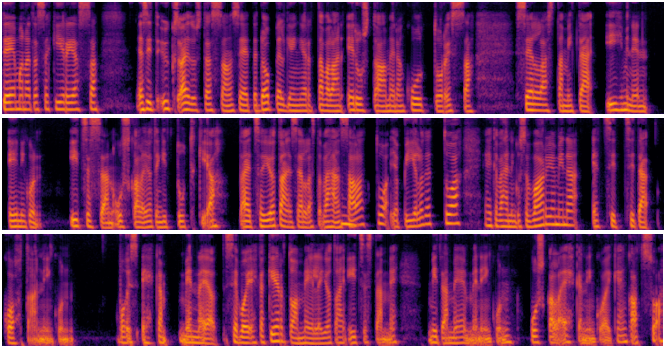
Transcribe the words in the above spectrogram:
teemana tässä kirjassa. Ja sitten yksi ajatus tässä on se, että doppelganger tavallaan edustaa meidän kulttuurissa sellaista, mitä ihminen ei niin kuin itsessään uskalla jotenkin tutkia. Tai että se on jotain sellaista vähän Mm. salattua ja piilotettua, ehkä vähän niin kuin se varjomina, että sit sitä kohtaan niin kuin voisi ehkä mennä ja se voi ehkä kertoa meille jotain itsestämme, mitä me emme niin kuin uskalla ehkä niin kuin oikein katsoa.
